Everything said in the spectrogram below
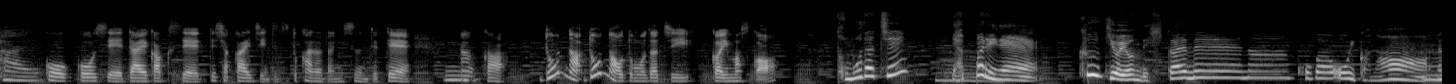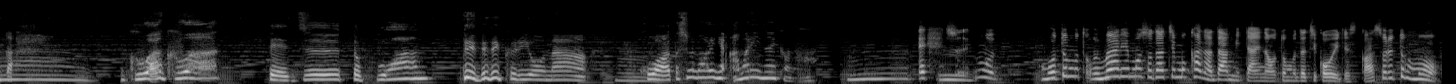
はい。高校生大学生で社会人ってずっとカナダに住んでて、うん。なんかどんなどんなお友達がいますか、友達？やっぱりね空気を読んで控えめな子が多いかな。なんかぐわぐわってずーっとボワンって出てくるような子は私の周りにあまりいないかな。うん。え、うん。そもうもともと生まれも育ちもカナダみたいなお友達が多いですか？それとも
